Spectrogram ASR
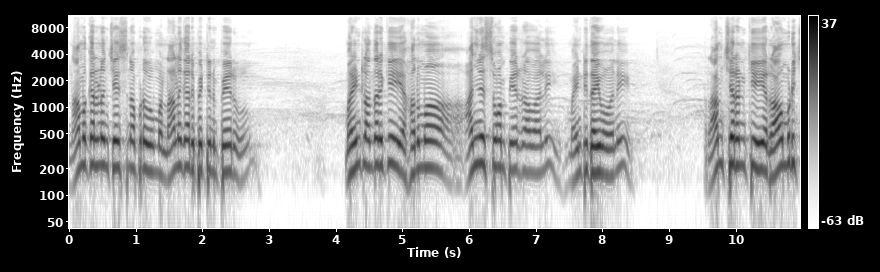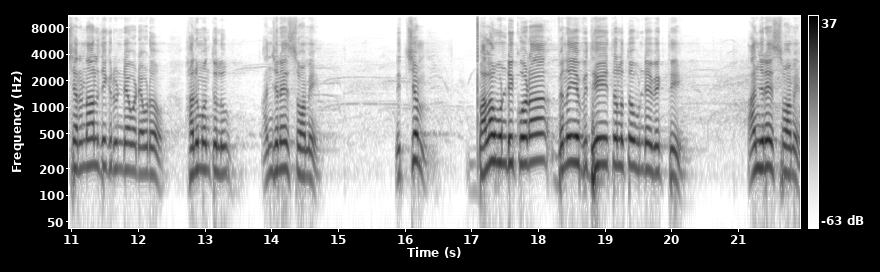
నామకరణం చేసినప్పుడు మా నాన్నగారు పెట్టిన పేరు మా ఇంట్లో అందరికీ హనుమ ఆంజనేయ స్వామి పేరు రావాలి మా ఇంటి దైవం అని. రామ్ చరణ్కి రాముడి చరణాల దగ్గర ఉండేవాడు ఎవడో? హనుమంతులు ఆంజనేయ స్వామి. నిత్యం బలం ఉండి కూడా వినయ విధేయతలతో ఉండే వ్యక్తి ఆంజనేయ స్వామి.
